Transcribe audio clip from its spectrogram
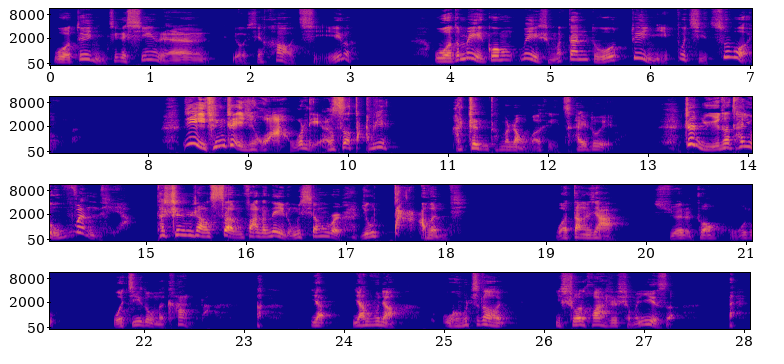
我对你这个新人有些好奇了。”我的媚功为什么单独对你不起作用呢？一听这句话，我脸色大变，还真他妈让我给猜对了。这女的她有问题啊，他身上散发的那种香味有大问题。我当下学着装糊涂，我激动的看着她，杨杨姑娘，我不知道你说的话是什么意思。哎，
